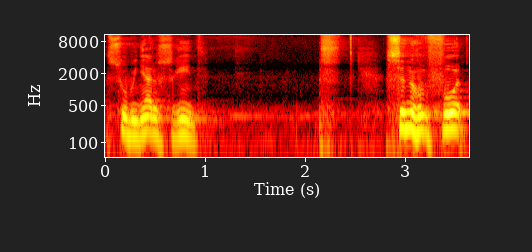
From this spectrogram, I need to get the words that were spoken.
sublinhar o seguinte: se não for,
